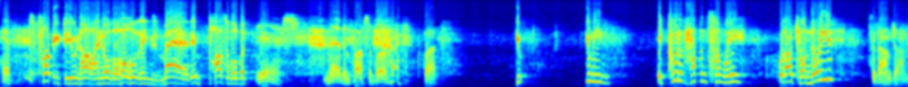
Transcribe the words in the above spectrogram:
heavens. Talking to you now, I know the whole thing's mad, impossible, but Yes, mad impossible. But you. You mean it could have happened some way? Without your knowing it? Sit down, John.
